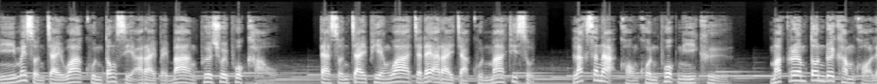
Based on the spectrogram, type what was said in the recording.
นี้ไม่สนใจว่าคุณต้องเสียอะไรไปบ้างเพื่อช่วยพวกเขา แต่สนใจเพียงว่าจะได้อะไรจากคุณมากที่สุด ลักษณะของคนพวกนี้คือ มักเริ่มต้นด้วยคำขอเ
